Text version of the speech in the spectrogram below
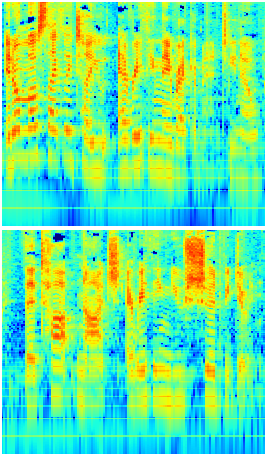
It'll most likely tell you everything they recommend, you know, the top notch, everything you should be doing.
